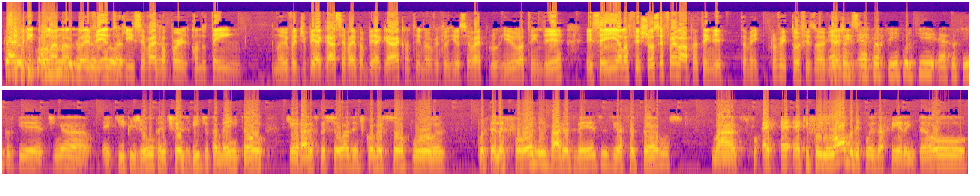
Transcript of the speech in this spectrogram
Cara, você brincou lá no, no evento que você vai É. pra por, quando tem noiva de BH, você vai pra BH, quando tem noiva do Rio, você vai pro Rio atender. Esse aí ela fechou, você foi lá pra atender também. Aproveitou, fez uma Essa, viagemzinha. essa sim, porque essa sim, porque tinha equipe junto, a gente fez vídeo também, então tinha várias pessoas, a gente conversou por, por telefone várias vezes e acertamos, mas é, é, é que foi logo depois da feira, então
